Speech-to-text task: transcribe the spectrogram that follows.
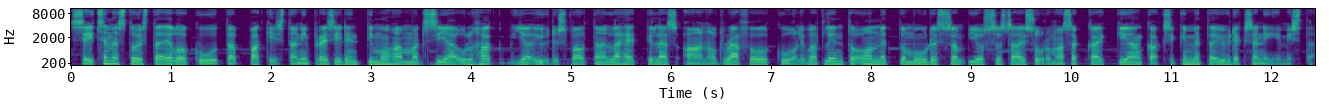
17. elokuuta Pakistanin presidentti Mohammad Zia-ul Haq ja Yhdysvaltain lähettiläs Arnold Raffle kuolivat lentoonnettomuudessa, jossa sai surmansa kaikkiaan 29 ihmistä.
